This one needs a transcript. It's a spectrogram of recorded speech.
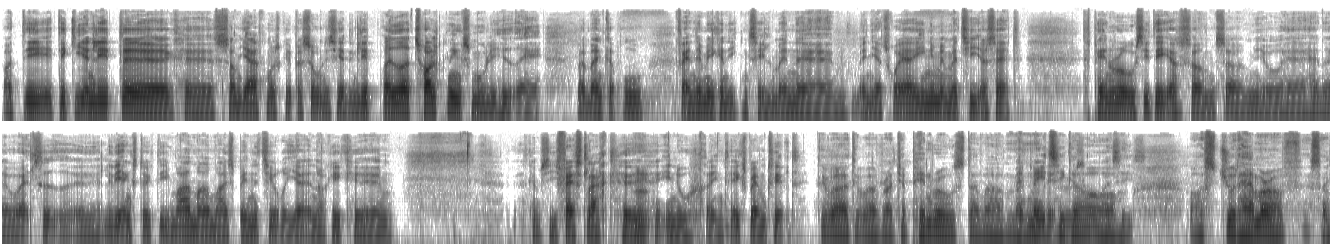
Og det, det giver en lidt, øh, øh, som jeg måske personligt siger, en lidt bredere tolkningsmulighed af, hvad man kan bruge kvantemekanikken til. Men, øh, men jeg tror, jeg er enig med Mathias, at Penrose idéer, som, som jo er, han er jo altid øh, leveringsdygtig i meget, meget, meget spændende teorier, er nok ikke øh, kan man sige, fastlagt øh, mm. endnu, rent eksperimentelt. Det var, det var Roger Penrose, der var matematiker, Penrose, og, og Stuart Hameroff, som,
